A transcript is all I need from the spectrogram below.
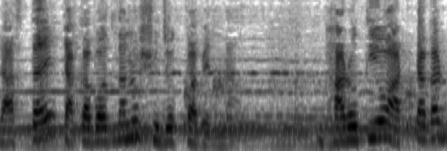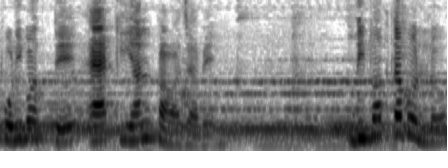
রাস্তায় টাকা বদলানোর সুযোগ পাবেন না। ভারতীয় আট টাকার পরিবর্তে এক ইয়ান পাওয়া যাবে। দীপকদা বলল,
